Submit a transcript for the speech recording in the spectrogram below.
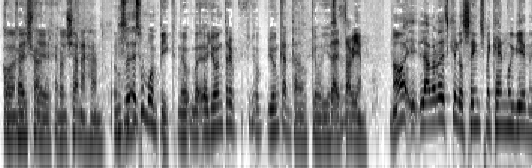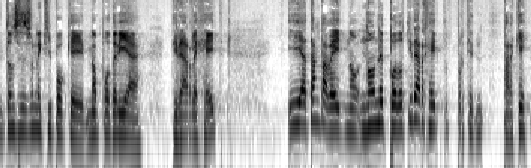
Con, este, Shanahan. es un buen pick. Yo, entre, yo, encantado que odies. Está, está bien. ¿no? la verdad es que los Saints me caen muy bien. Entonces es un equipo que no podría tirarle hate. Y a Tampa Bay no, no le puedo tirar hate pues, porque ¿para qué?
